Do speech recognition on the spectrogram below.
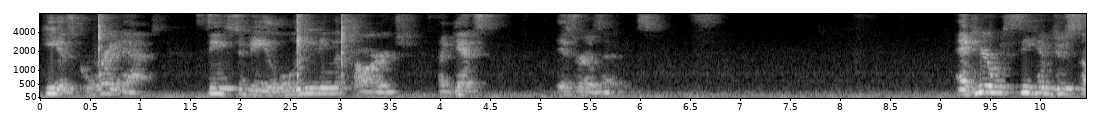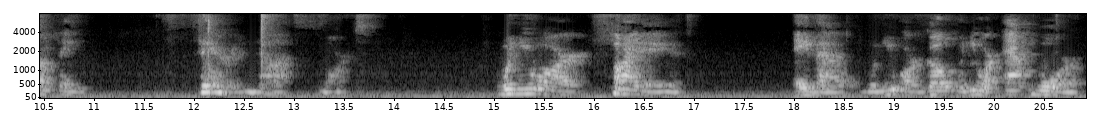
he is great at seems to be leading the charge against Israel's enemies. And here we see him do something very not smart. When you are fighting a battle, when you are go when you are at war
